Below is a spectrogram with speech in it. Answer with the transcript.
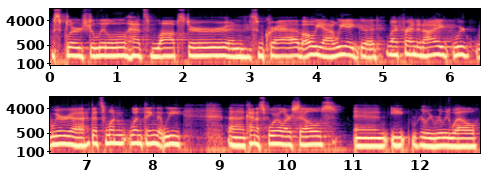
we splurged a little, had some lobster and some crab. Oh yeah, we ate good. My friend and I, we're we're uh, that's one one thing that we uh, kind of spoil ourselves and eat really really well.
